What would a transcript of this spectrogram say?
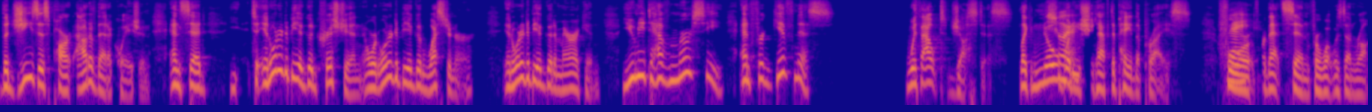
the jesus part out of that equation and said to, in order to be a good christian or in order to be a good westerner in order to be a good American, you need to have mercy and forgiveness without justice. Like nobody Sure. should have to pay the price for Right. for that sin for what was done wrong.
